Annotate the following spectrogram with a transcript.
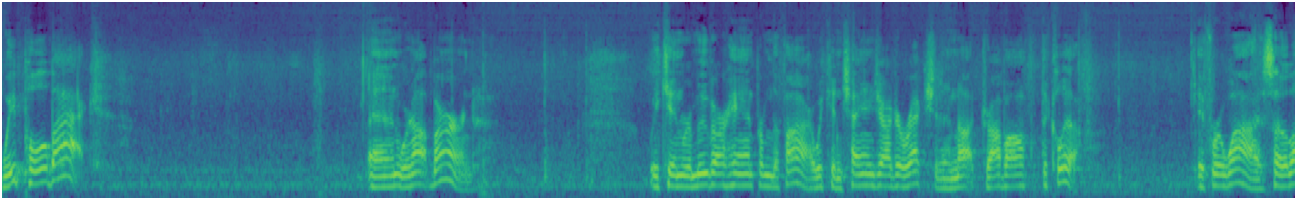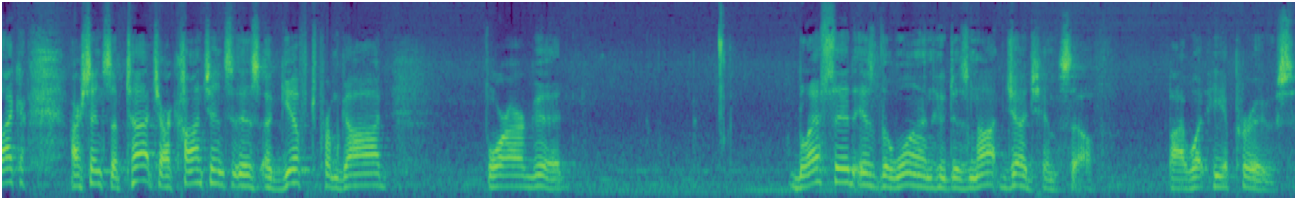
we pull back. And we're not burned. We can remove our hand from the fire. We can change our direction and not drive off the cliff if we're wise. So, like our sense of touch, our conscience is a gift from God for our good. Blessed is the one who does not judge himself by what he approves.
